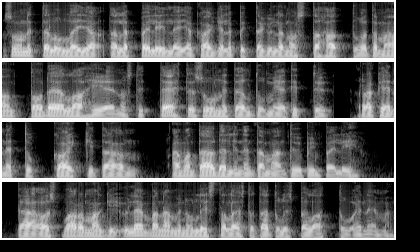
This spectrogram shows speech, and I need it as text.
suunnittelulle ja tälle pelille ja kaikille pitää kyllä nostaa hattua. Tämä on todella hienosti tehty, suunniteltu, mietitty, rakennettu kaikki. Tämä on aivan täydellinen tämän tyypin peli. Tämä olisi varmaankin ylempänä minun listalla, jos tätä tulisi pelattua enemmän.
